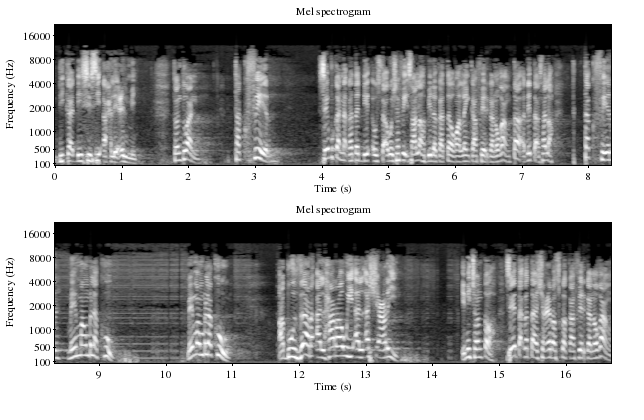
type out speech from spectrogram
di, di sisi ahli ilmi. Tuan-tuan takfir saya bukan nak kata Ustaz Abu Syafiq salah bila kata orang lain kafirkan orang. Tak dia tak salah. Takfir memang berlaku. Memang berlaku. Abu Dhar Al-Harawi Al-Ash'ari ini contoh. Saya tak kata Asy'ariyah suka kafirkan orang,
